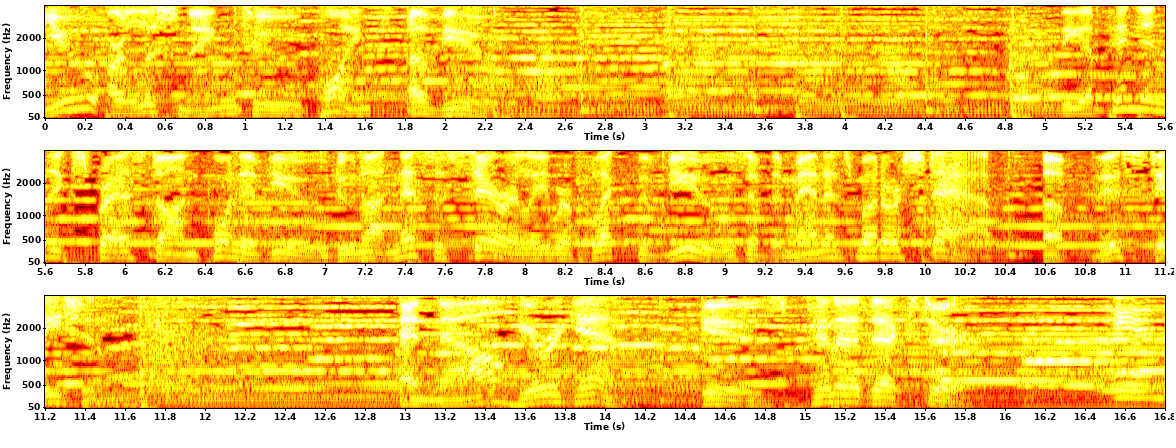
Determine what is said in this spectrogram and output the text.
You are listening to Point of View. The opinions expressed on Point of View do not necessarily reflect the views of the management or staff of this station. And now, here again is Penna Dexter. And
